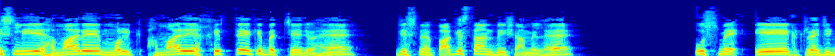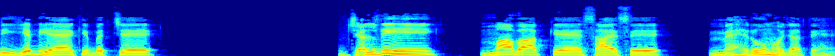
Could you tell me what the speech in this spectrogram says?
اس لیے ہمارے ملک ہمارے خطے کے بچے جو ہیں جس میں پاکستان بھی شامل ہے اس میں ایک ٹریجڈی یہ بھی ہے کہ بچے جلدی ہی ماں باپ کے سائے سے محروم ہو جاتے ہیں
